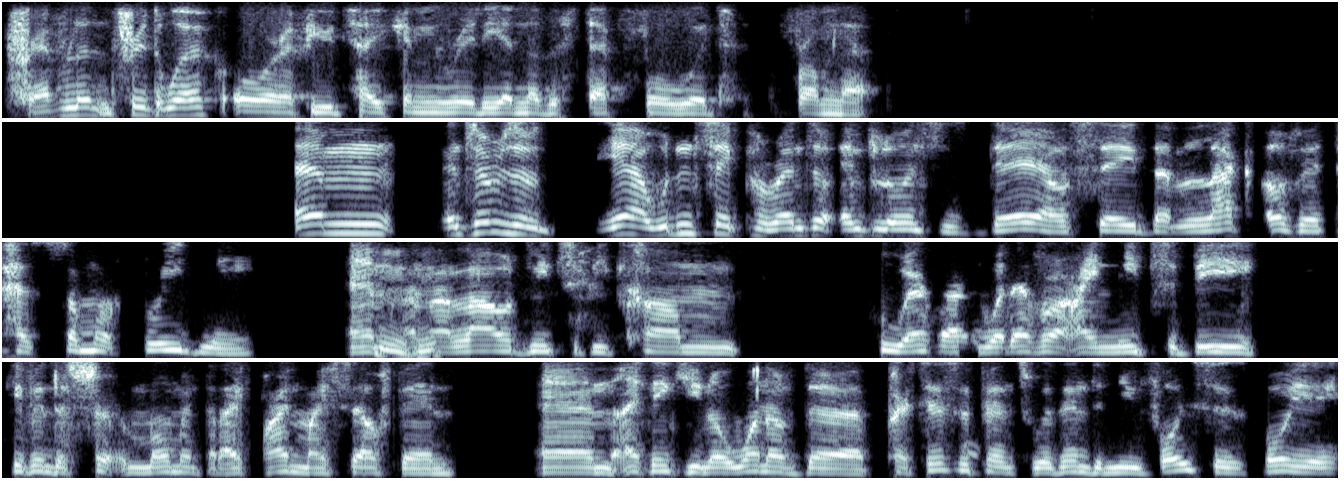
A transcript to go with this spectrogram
prevalent through the work, or have you taken really another step forward from that? Um, in terms of yeah, I wouldn't say parental influence is there. I'll say the lack of it has somewhat freed me and, mm-hmm. and allowed me to become whoever, whatever I need to be, given the certain moment that I find myself in. And I think, you know, one of the participants within the New Voices, Boye,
